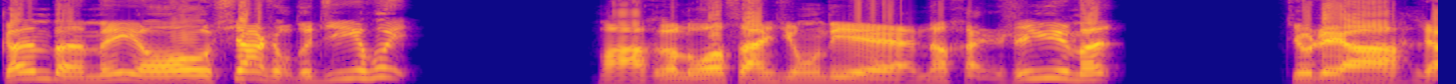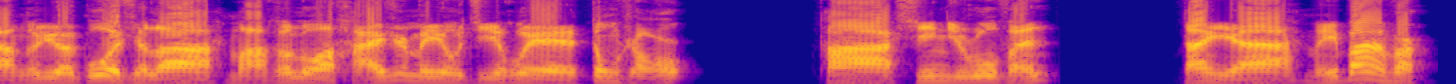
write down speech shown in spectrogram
根本没有下手的机会。马和罗三兄弟那很是郁闷。就这样，两个月过去了，马和罗还是没有机会动手。他心急如焚，但也没办法，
